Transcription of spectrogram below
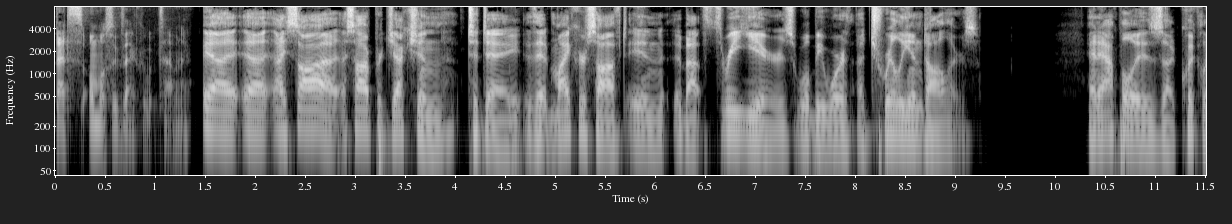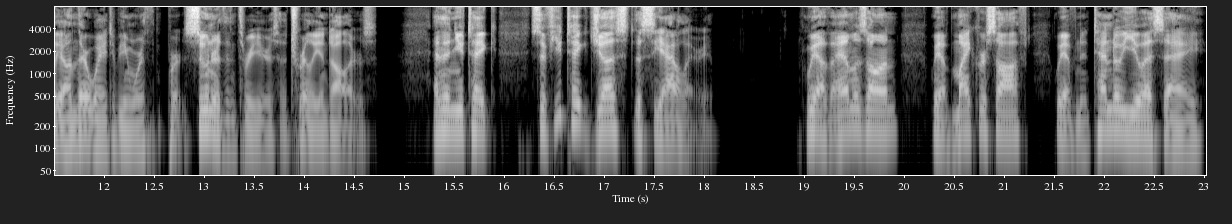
that's almost exactly what's happening. Uh, uh, I saw I saw a projection today that Microsoft in about three years will be worth a trillion dollars, and Apple is uh, quickly on their way to being worth per, sooner than three years a trillion dollars. And then you take so if you take just the Seattle area, we have Amazon, we have Microsoft, we have Nintendo USA,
